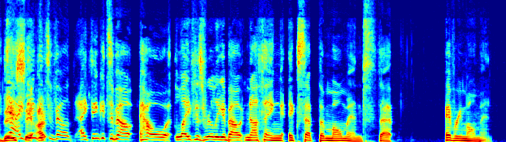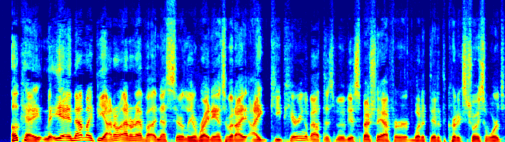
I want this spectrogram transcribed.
they yeah, I say think it's about. I think it's about how life is really about nothing except the moments that every moment. Okay, yeah, and that might be. I don't. I don't have a, necessarily a right answer, but I, I keep hearing about this movie, especially after what it did at the Critics' Choice Awards,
